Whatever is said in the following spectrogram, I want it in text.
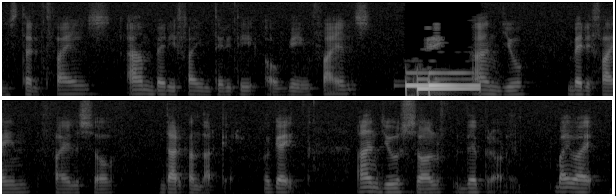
installed files and verify integrity of game files and you verifying files of dark and darker okay? And you solve the problem. Bye bye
